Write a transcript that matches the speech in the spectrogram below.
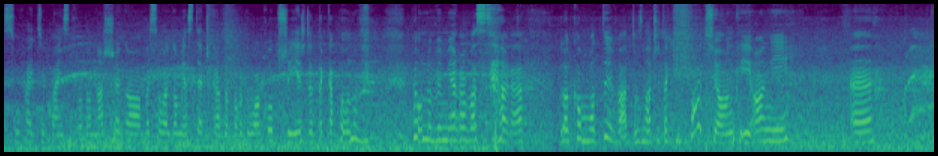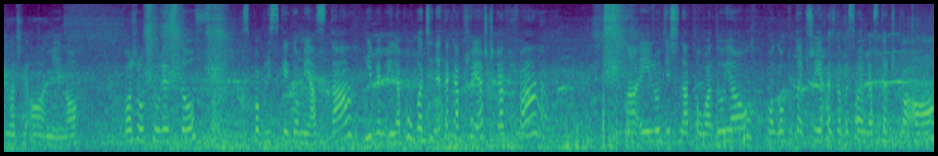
Słuchajcie Państwo, do naszego wesołego miasteczka, do Boardwalku przyjeżdża taka pełnowy, pełnowymiarowa stara lokomotywa, to znaczy taki pociąg i oni, e, znaczy oni, no, wożą turystów z pobliskiego miasta. Nie wiem ile, pół godziny taka przejażdżka trwa. No i ludzie się na to ładują. Mogą tutaj przyjechać na wesołe miasteczko o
